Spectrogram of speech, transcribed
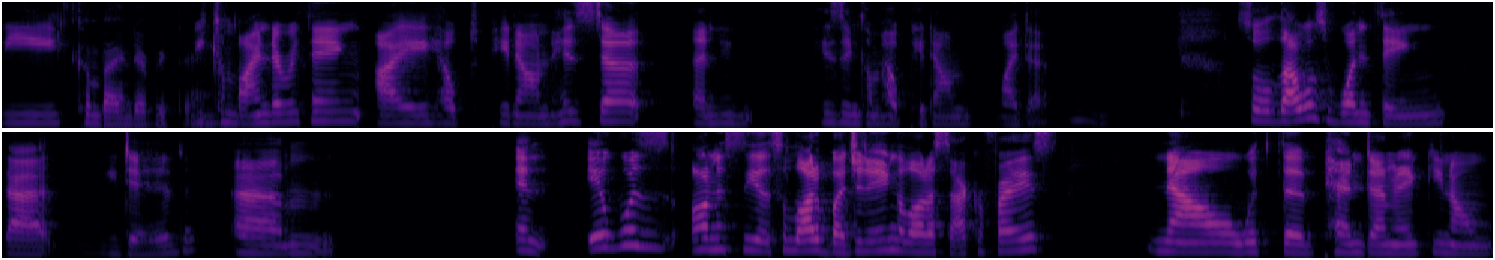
we Combined everything. we combined everything. I helped pay down his debt, and he- his income helped pay down my debt. Mm. So that was one thing that we did. Um, and it was honestly, it's a lot of budgeting, a lot of sacrifice. Now, with the pandemic, you know,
